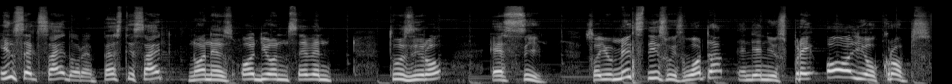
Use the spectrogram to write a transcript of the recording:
insecticide or a pesticide known as Odion 720 SC. So you mix this with water and then you spray all your crops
